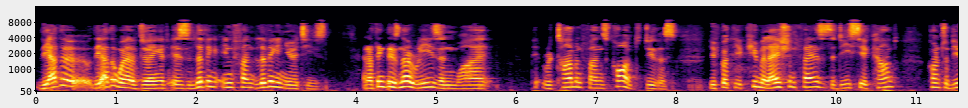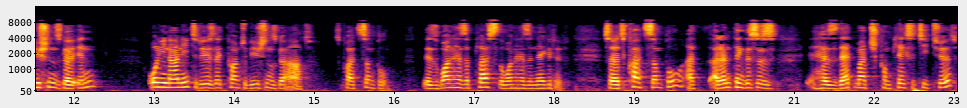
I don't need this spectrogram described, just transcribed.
The other, the other way of doing it is living in fund living annuities. And I think there's no reason why retirement funds can't do this. You've got the accumulation phase, it's a DC account, contributions go in. All you now need to do is let contributions go out. It's quite simple. There's one has a plus, the one has a negative. So it's quite simple. I, I don't think this is, has that much complexity to it.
